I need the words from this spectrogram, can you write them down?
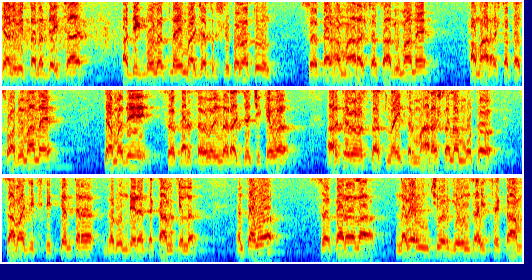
या निमित्तानं द्यायचा आहे. अधिक बोलत नाही माझ्या दृष्टिकोनातून. सहकार हा महाराष्ट्राचा अभिमान आहे. हा महाराष्ट्राचा स्वाभिमान आहे. त्यामध्ये सहकार चळवळीनं राज्याची केवळ अर्थव्यवस्थाच नाही तर महाराष्ट्राला मोठं सामाजिक स्थित्यंतर घडवून देण्याचं काम केलं. आणि त्यामुळं सहकाराला नव्या उंचीवर घेऊन जायचं काम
